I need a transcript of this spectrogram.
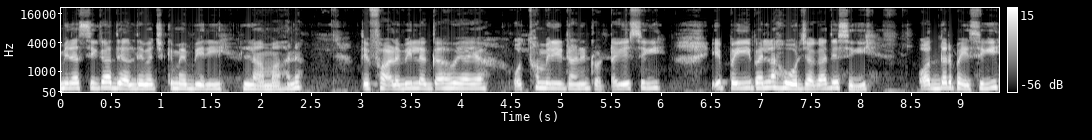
ਮੇਰਾ ਸੀਗਾ ਦਿਲ ਦੇ ਵਿੱਚ ਕਿ ਮੈਂ ਬੇਰੀ ਲਾਵਾਂ ਹੈ ਨਾ ਅਤੇ ਫਲ ਵੀ ਲੱਗਾ ਹੋਇਆ ਆ। ਉੱਥੋਂ ਮੇਰੀ ਡਾਣੀ ਟੁੱਟ ਗਈ ਸੀਗੀ। ਇਹ ਪਈ ਪਹਿਲਾਂ ਹੋਰ ਜਗ੍ਹਾ ਤੇ ਸੀਗੀ ਉੱਧਰ ਪਈ ਸੀਗੀ।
